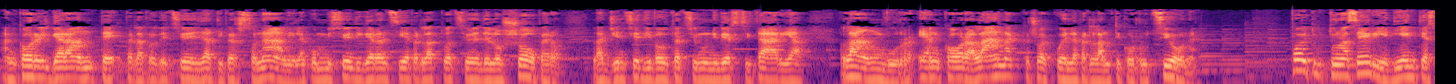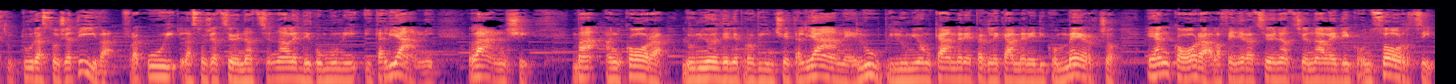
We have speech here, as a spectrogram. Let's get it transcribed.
ancora il garante per la protezione dei dati personali, la commissione di garanzia per l'attuazione dello sciopero, l'agenzia di valutazione universitaria, l'ANVUR e ancora l'ANAC, cioè quella per l'anticorruzione. Poi tutta una serie di enti a struttura associativa, fra cui l'Associazione Nazionale dei Comuni Italiani, l'ANCI, ma ancora l'Unione delle Province Italiane, l'UPI, l'Union Camere per le Camere di Commercio e ancora la Federazione Nazionale dei Consorsi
